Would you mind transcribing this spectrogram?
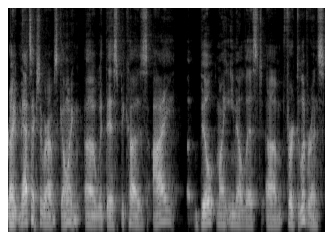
Right. And that's actually where I was going uh, with this because I built my email list um, for Deliverance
